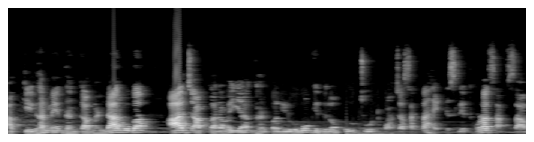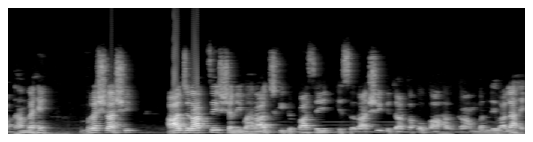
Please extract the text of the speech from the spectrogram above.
आपके घर में धन का भंडार होगा। आज आपका रवैया घर पर लोगों के दिलों को चोट पहुँचा सकता है। इसलिए थोड़ा सा सावधान रहें। वृक्ष राशि। आज रात से शनि महाराज की कृपा से इस राशि के जातकों का हर काम बनने वाला है।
